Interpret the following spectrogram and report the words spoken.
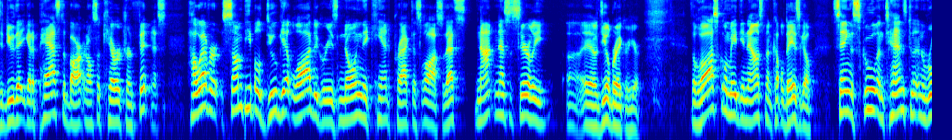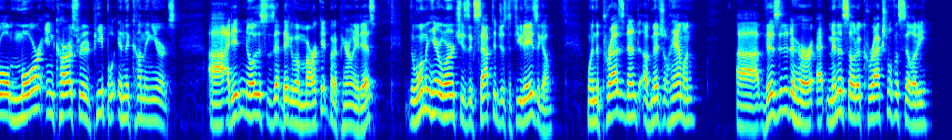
to do that, you got to pass the bar and also character and fitness. However, some people do get law degrees knowing they can't practice law. So that's not necessarily uh, a deal breaker here. The law school made the announcement a couple days ago saying the school intends to enroll more incarcerated people in the coming years. Uh, I didn't know this was that big of a market, but apparently it is. The woman here learned she's accepted just a few days ago when the president of Mitchell Hamline uh, visited her at Minnesota Correctional Facility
